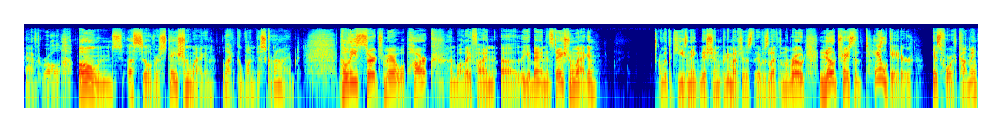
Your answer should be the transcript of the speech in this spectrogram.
after all, owns a silver station wagon like the one described. Police search Merriwa Park, and while they find uh, the abandoned station wagon, with the keys in ignition pretty much as it was left on the road. No trace of the tailgater is forthcoming,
